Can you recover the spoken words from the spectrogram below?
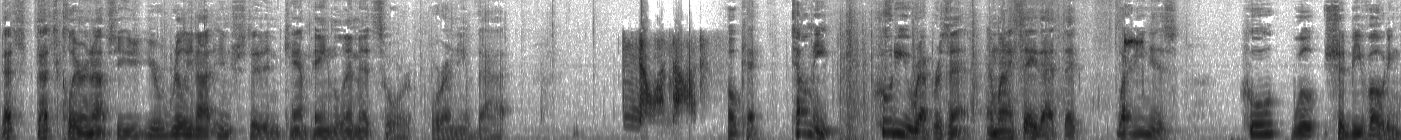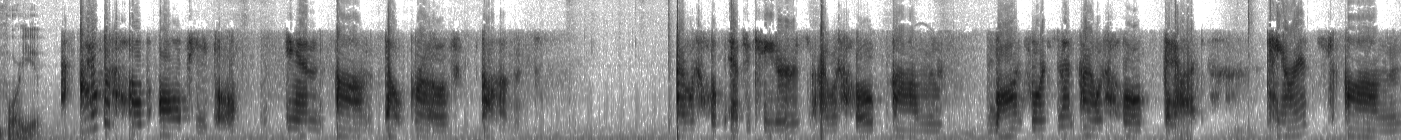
That's that's clear enough. So you, you're really not interested in campaign limits or or any of that. No, I'm not. Okay. Tell me, who do you represent? And when I say that, that what I mean is, who will should be voting for you? I would hope all people in um, Elk Grove. Um, I would hope educators. I would hope um, law enforcement. I would hope that parents, um,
